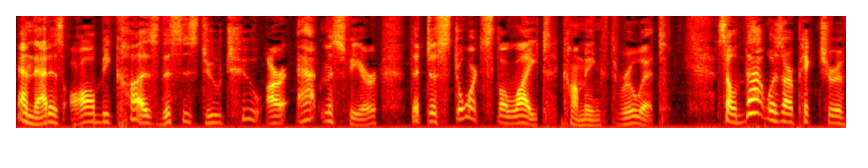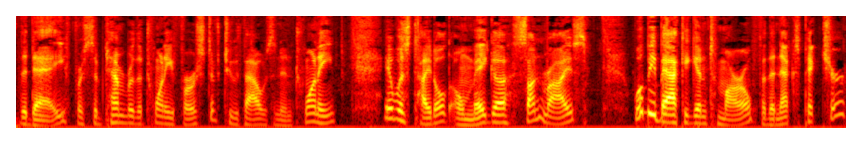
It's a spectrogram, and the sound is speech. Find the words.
And that is all because this is due to our atmosphere that distorts the light coming through it. So that was our picture of the day for September the 21st of 2020. It was titled Omega Sunrise. We'll be back again tomorrow for the next picture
